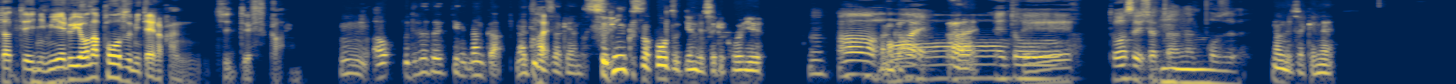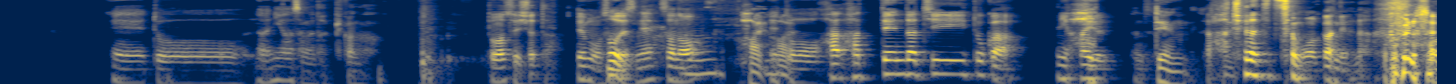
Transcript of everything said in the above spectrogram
立てに見えるようなポーズみたいな感じですか？うん、あ腕立てっていう、なんか、なんていうんでしたっけ、あのスフィンクスのポーズって言うんでしたっけこういう。ああ、なんかはい。はえっー、ど忘れしちゃった、なポーズ。なんでしたっけね。えっと、何アーサナだっけかな。ど忘れしちゃった。でも、そうですね。その、はいはい。えっと、は、発展立ちとかに入る。なんです点。発展立ちって言ってもわかんないよな。ごめんなさい。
